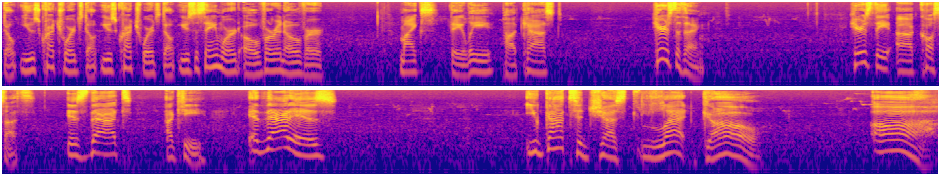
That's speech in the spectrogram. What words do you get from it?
Don't use crutch words. Don't use crutch words. Don't use the same word over and over. Mike's Daily Podcast. Here's the thing. Here's the uh, cosas. Is that a key? That is you got to just let go. Oh.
